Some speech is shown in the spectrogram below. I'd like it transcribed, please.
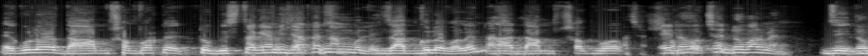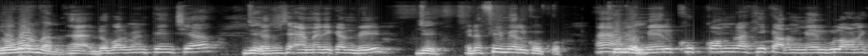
এগুলোর দাম সম্পর্কে একটু বিস্তারিত আমি জাতের নাম বলি। জাতগুলো বলেন আর দাম আচ্ছা এটা হচ্ছে ডোবারম্যান জি ডোবারম্যান হ্যাঁ ডোবারম্যান পিনচিয়ার এটা হচ্ছে আমেরিকান ব্রিড জি। এটা ফিমেল কুকুর। হ্যাঁ মেল খুব কম রাখি কারণ মেলগুলো অনেক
